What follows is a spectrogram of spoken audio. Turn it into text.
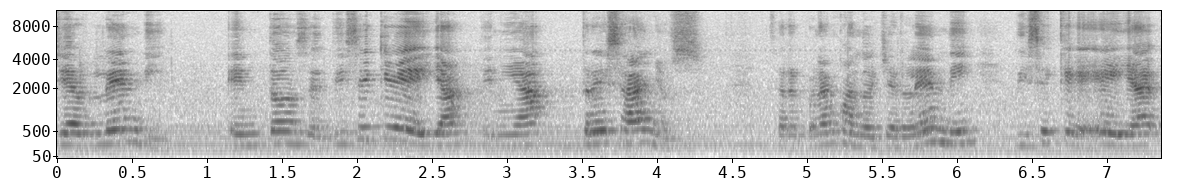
Yerlendi. Entonces, dice que ella tenía tres años. ¿Se recuerdan cuando Yerlendi dice que ella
